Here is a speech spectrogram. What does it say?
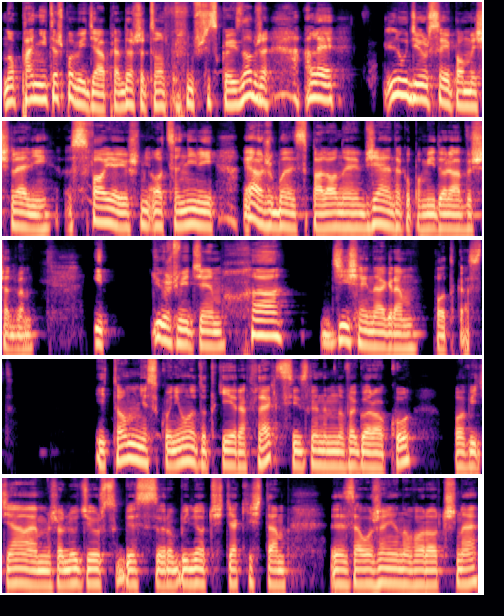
no pani też powiedziała, prawda, że to wszystko jest dobrze, ale ludzie już sobie pomyśleli, swoje już mnie ocenili, ja już byłem spalony, wziąłem tego pomidora, wyszedłem. I już wiedziałem, ha, dzisiaj nagram podcast. I to mnie skłoniło do takiej refleksji względem nowego roku, bo widziałem, że ludzie już sobie zrobili oczywiście jakieś tam e, założenia noworoczne.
